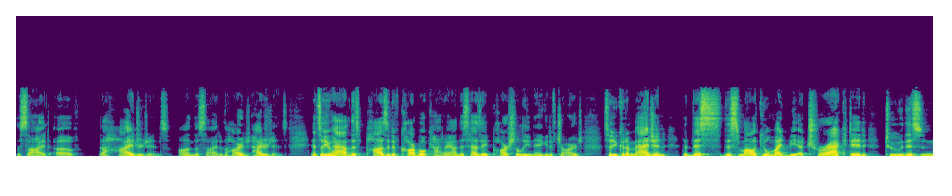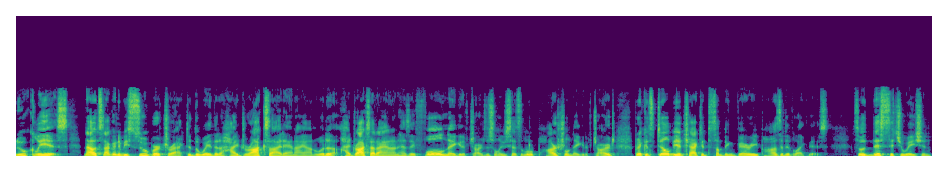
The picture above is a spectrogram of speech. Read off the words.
the side of the hydrogens on the side of the hydrogens. And so you have this positive carbocation. This has a partially negative charge. So you could imagine that this, this molecule might be attracted to this nucleus. Now, it's not going to be super attracted the way that a hydroxide anion would. A hydroxide anion has a full negative charge. This only just has a little partial negative charge, but it could still be attracted to something very positive like this. So in this situation,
